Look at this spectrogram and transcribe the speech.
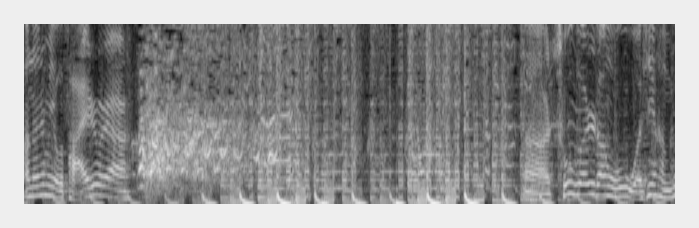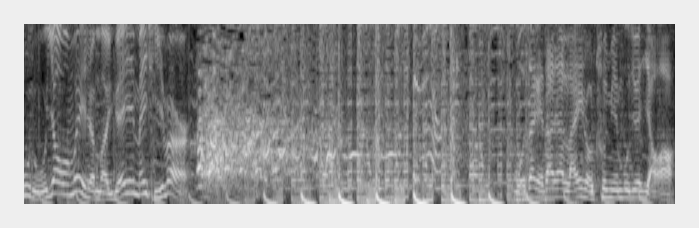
阿南这么有才是不是？锄禾日当午，我心很孤独。要问为什么？原因没媳妇儿。我再给大家来一首《春眠不觉晓》啊，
